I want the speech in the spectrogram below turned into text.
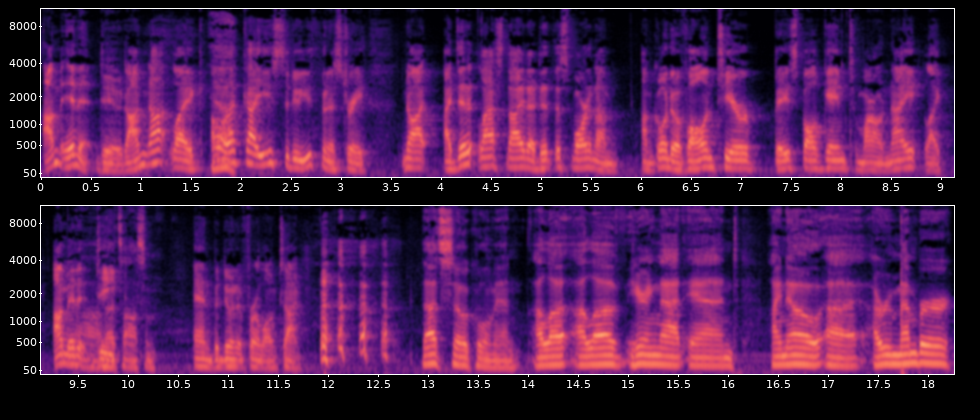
I'm in it, dude. I'm not like, oh, that guy used to do youth ministry. No, I, I did it last night. I did it this morning. I'm I'm going to a volunteer baseball game tomorrow night. Like, I'm in it Oh, deep that's awesome. and been doing it for a long time. That's so cool, man. I love I love hearing that, and I know uh, I remember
